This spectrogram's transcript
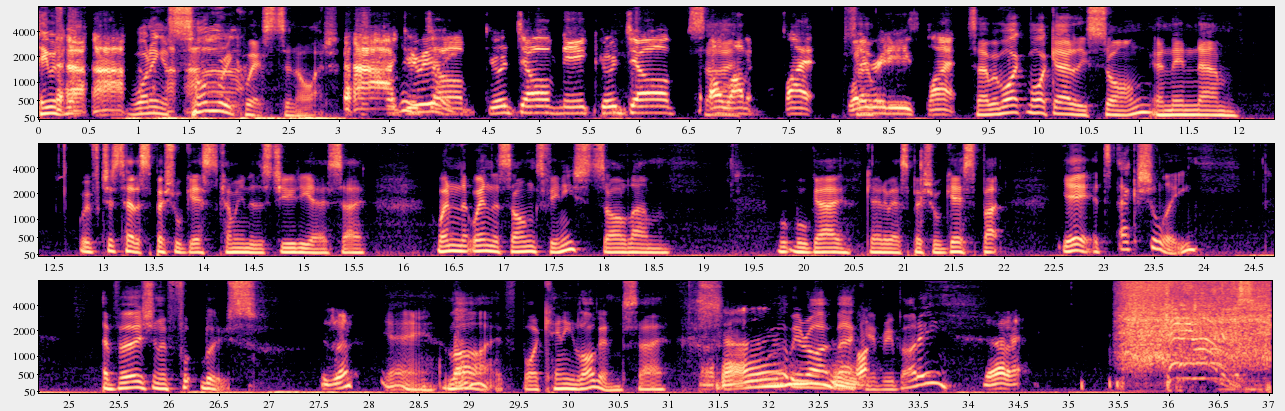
he was wa- wanting a song request tonight. Ah, Was he good really? job. Good job, Nick. Good job. So, I love it. Play it. Whatever So- it is, play it. So we might might go to this song, and then um, we've just had a special guest come into the studio. So when the, when the song's finished, I'll um, we'll, we'll go go to our special guest. But yeah, it's actually a version of Footloose. Is it? Yeah, live by Kenny Loggins. So Ah, we'll be right back, everybody. No, Kenny Loggins.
